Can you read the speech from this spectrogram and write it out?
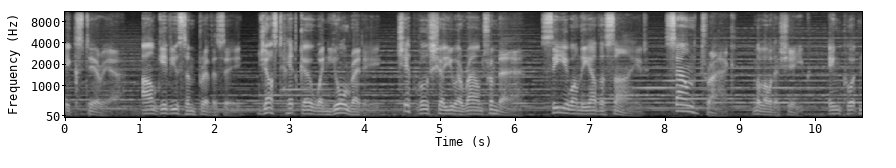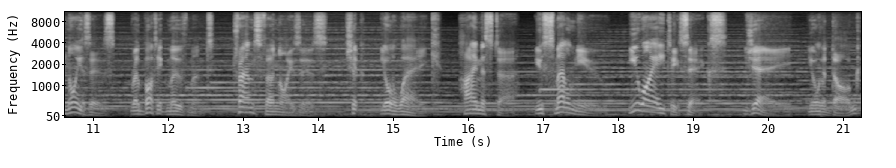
exterior. I'll give you some privacy. Just hit go when you're ready. Chip will show you around from there. See you on the other side. Soundtrack. Melodysheep. Input noises. Robotic movement. Transfer noises. Chip, you're awake. Hi mister. You smell new. UI86. J. You're a dog?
